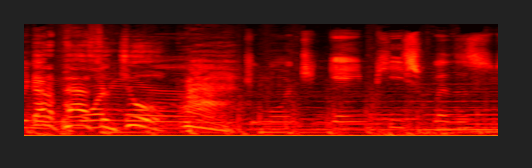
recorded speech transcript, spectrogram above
we Gotta pass the jewel. more Jumanji game piece with us.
